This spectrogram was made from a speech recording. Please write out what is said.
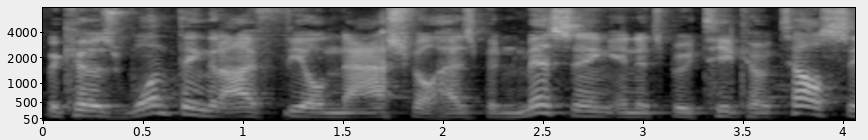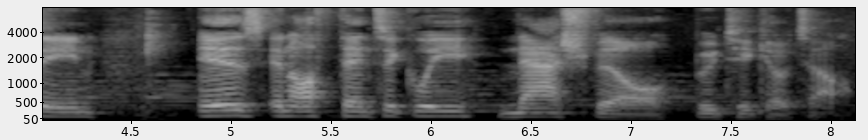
Because one thing that I feel Nashville has been missing in its boutique hotel scene is an authentically Nashville boutique hotel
